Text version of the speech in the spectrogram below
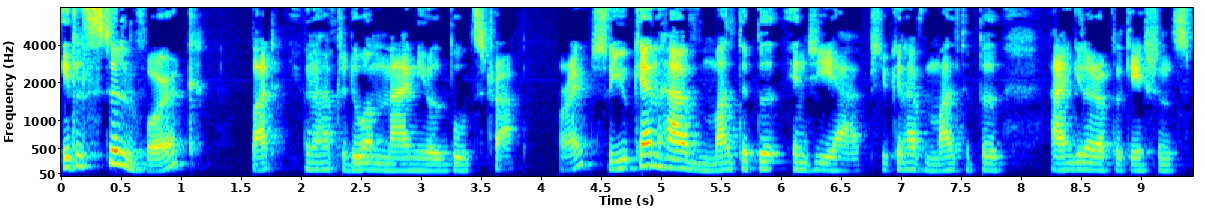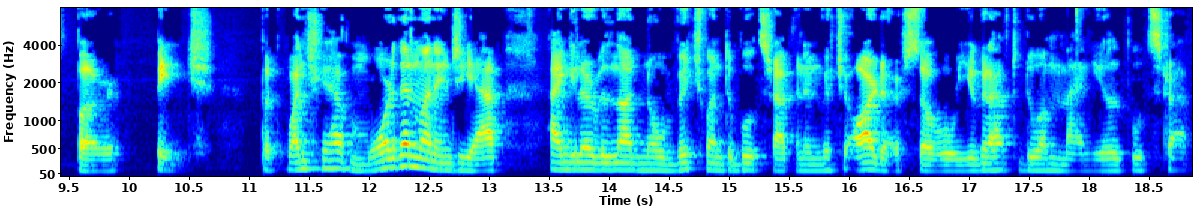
it'll still work, but you're gonna have to do a manual bootstrap, right? So you can have multiple NG apps, you can have multiple Angular applications per page. But once you have more than one ng app, Angular will not know which one to bootstrap and in which order. So you're to have to do a manual bootstrap.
